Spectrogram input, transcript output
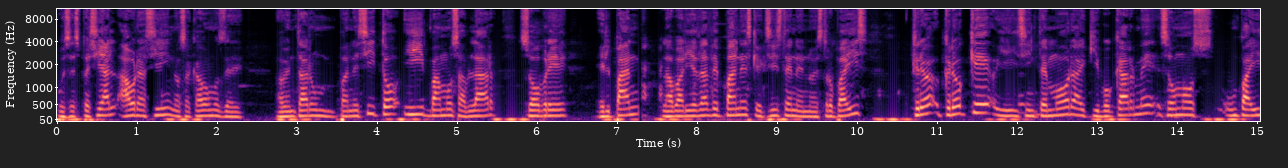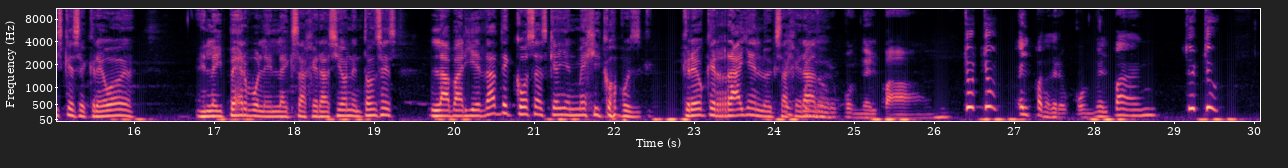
pues especial. Ahora sí, nos acabamos de aventar un panecito y vamos a hablar sobre el pan, la variedad de panes que existen en nuestro país. Creo, creo que, y sin temor a equivocarme, somos un país que se creó en la hipérbole, en la exageración. Entonces, la variedad de cosas que hay en México, pues creo que raya en lo exagerado. El panadero con el pan. El panadero con el pan.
